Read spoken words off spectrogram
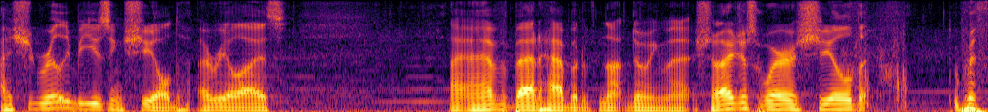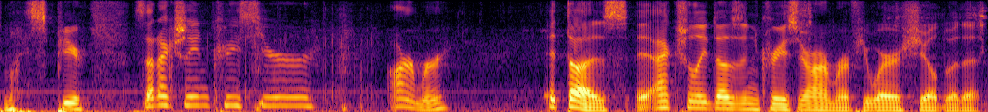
I should really be using shield, I realize. I I have a bad habit of not doing that. Should I just wear a shield with my spear? Does that actually increase your armor? It does. It actually does increase your armor if you wear a shield with it.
